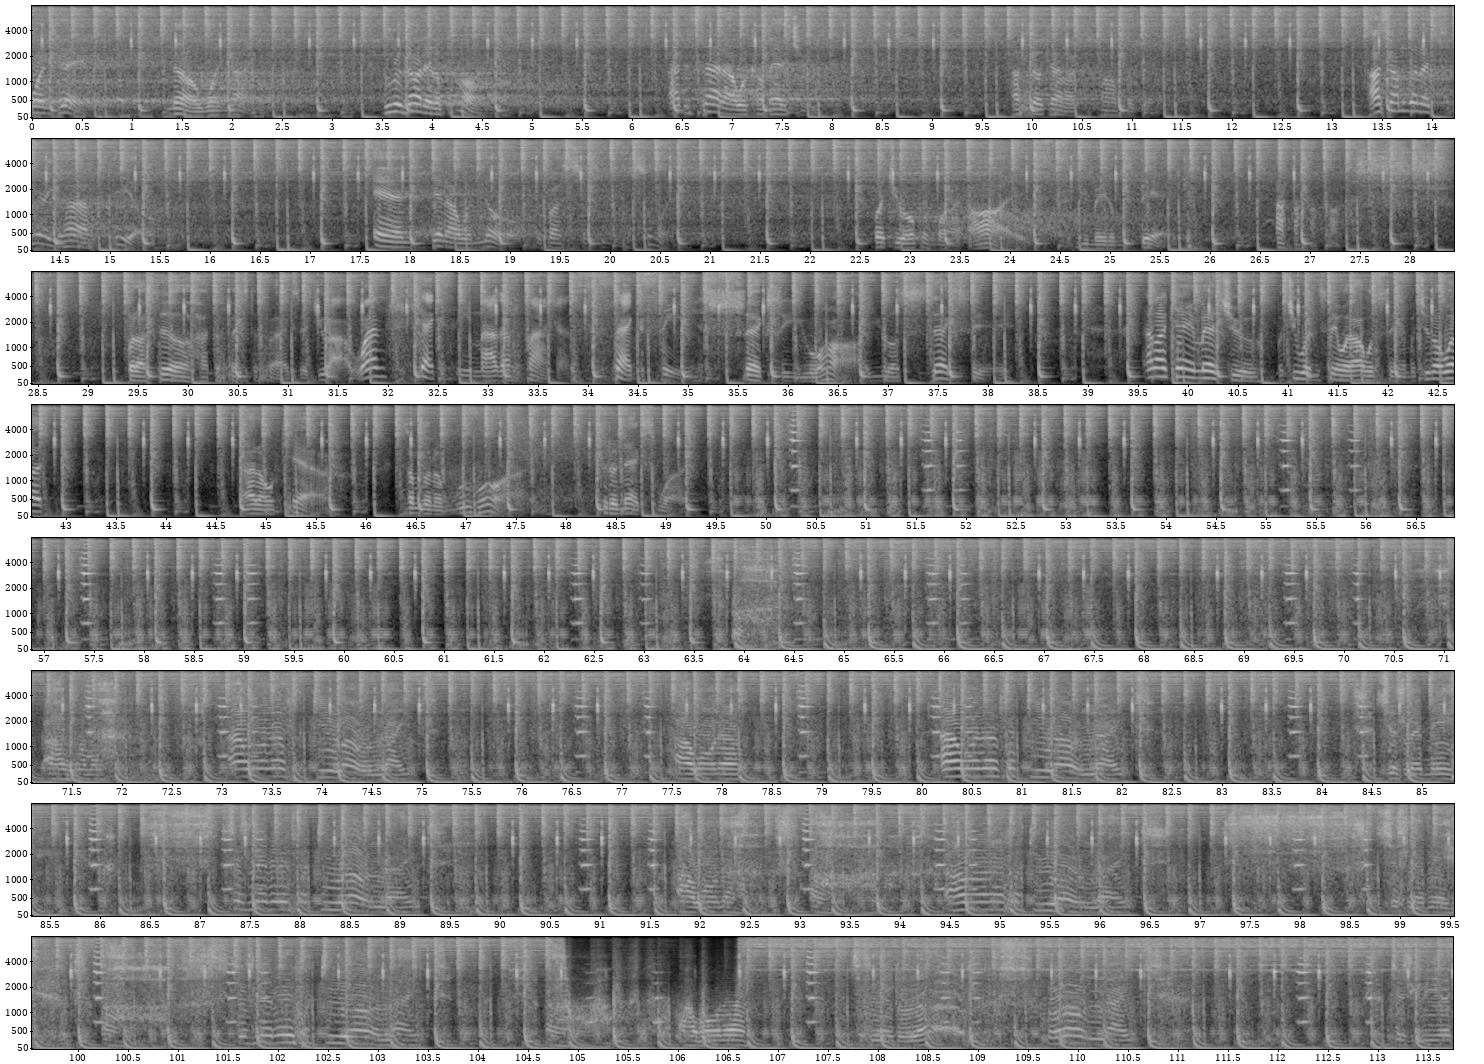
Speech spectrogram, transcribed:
one day, no, one night, we were out at a park. I decided I would come at you. I feel kind of confident. I said, I'm going to tell you how I feel. And then I would know if I should keep pursuing. But you opened my eyes. You made them big. but I still have to face the facts that you are one sexy motherfucker. Sexy. Sexy you are. You are sexy. And I came at you, but you wouldn't say what I was saying. But you know what? I don't care. Because I'm going to move on to the next one.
